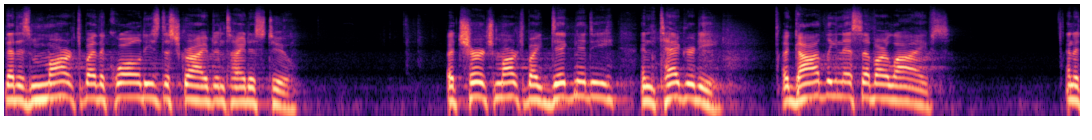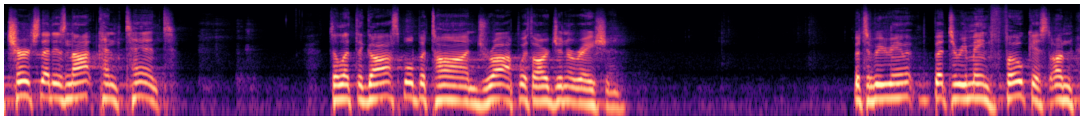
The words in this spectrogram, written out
that is marked by the qualities described in Titus 2 a church marked by dignity, integrity, a godliness of our lives, and a church that is not content to let the gospel baton drop with our generation, but to, be, but to remain focused on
